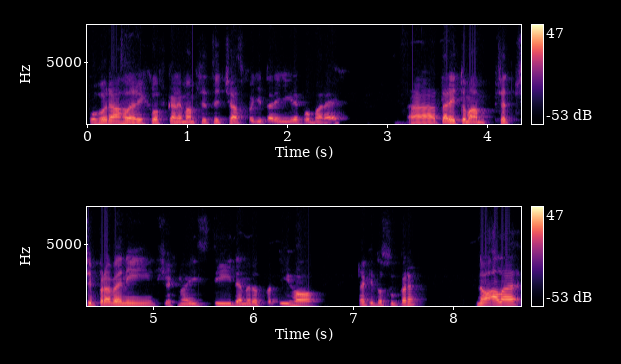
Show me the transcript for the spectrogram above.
pohoda, hele, rychlovka, nemám přece čas chodit tady někde po barech, tady to mám předpřipravený, všechno jistý, jdeme do tvrdého, tak je to super. No ale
